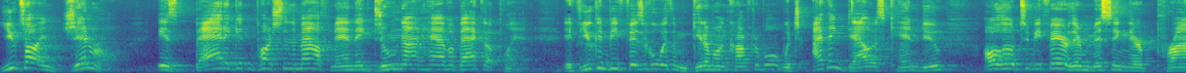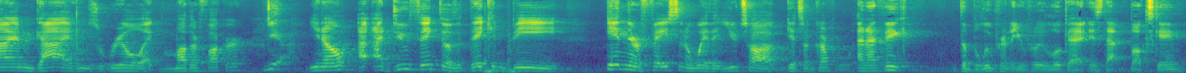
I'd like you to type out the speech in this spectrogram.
Utah in general is bad at getting punched in the mouth, man. They do not have a backup plan. If you can be physical with them, get them uncomfortable, which I think Dallas can do. Although to be fair, they're missing their prime guy who's a real like motherfucker. Yeah. You know, I, I do think though that they can be in their face in a way that Utah gets uncomfortable with. And I think the blueprint that you really look at is that Bucks game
